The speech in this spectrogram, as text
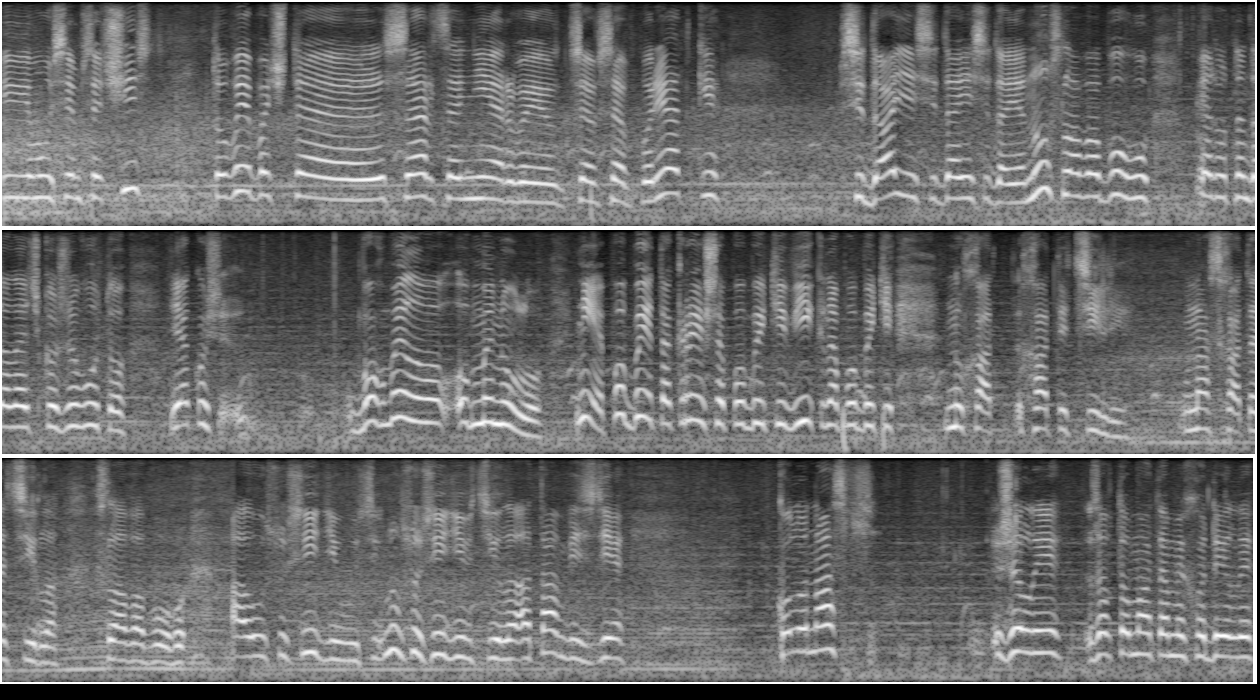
і йому 76, то вибачте, серце, нерви, це все в порядку. Сідає, сідає, сідає. Ну, слава Богу, я тут недалечко живу, то якось Бог милував обминуло. Ні, побита криша, побиті вікна, побиті, ну хат, хати цілі. У нас хата ціла, слава Богу. А у сусідів, усі, ну, сусідів ціла, а там везде. Коло нас жили, з автоматами ходили,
